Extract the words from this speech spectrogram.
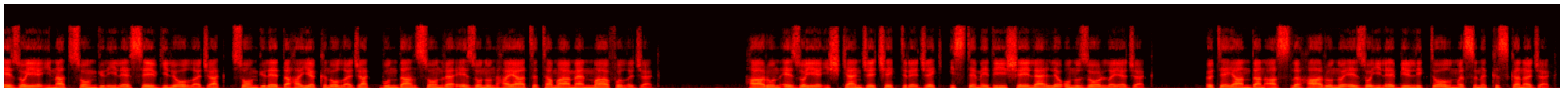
Ezo'ya inat Songül ile sevgili olacak, Songül'e daha yakın olacak, bundan sonra Ezo'nun hayatı tamamen mahvolacak. Harun Ezo'ya işkence çektirecek, istemediği şeylerle onu zorlayacak. Öte yandan Aslı Harun'u Ezo ile birlikte olmasını kıskanacak.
